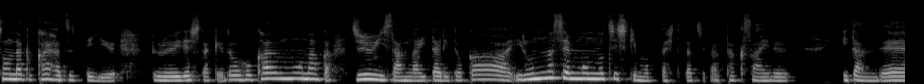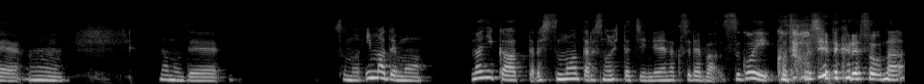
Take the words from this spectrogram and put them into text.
村落開発っていう部類でしたけど他もなんか獣医さんがいたりとかいろんな専門の知識持った人たちがたくさんいるいたんで、うん、なのでその今でも何かあったら質問あったらその人たちに連絡すればすごいことを教えてくれそうな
